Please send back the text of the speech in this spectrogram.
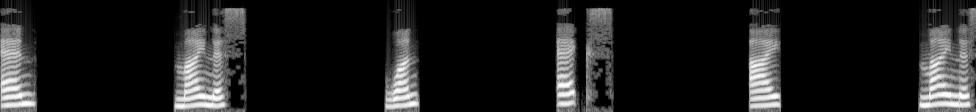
n minus 1 x i minus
